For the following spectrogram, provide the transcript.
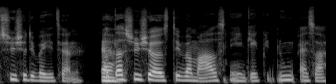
synes jeg, det var irriterende. Ja. Ja. Og der synes jeg også, det var meget sådan en, jeg, nu, altså,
